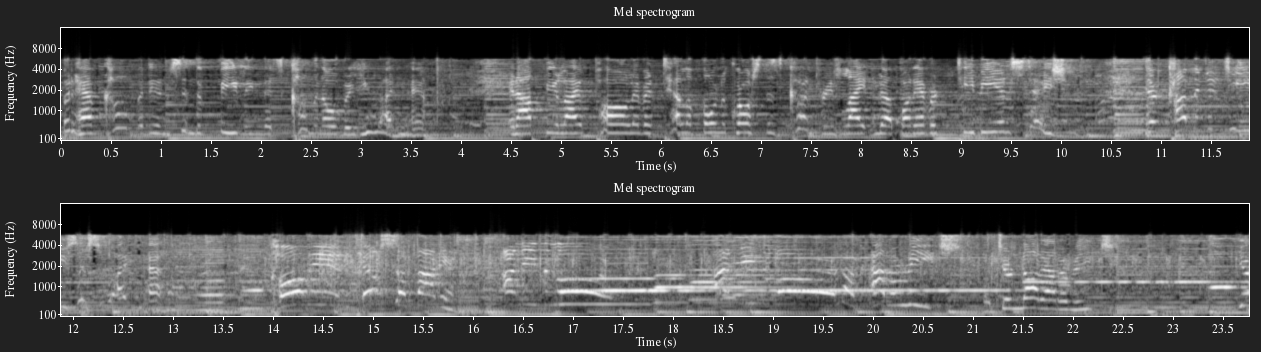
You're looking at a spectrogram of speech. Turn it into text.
but have confidence in the feeling that's coming over you right now. And I feel like Paul, every telephone across this country is lighting up on every TBN station. They're coming to Jesus right now. Call in, tell somebody, I need the Lord. I need the Lord. I'm out of reach. But you're not out of reach. You're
